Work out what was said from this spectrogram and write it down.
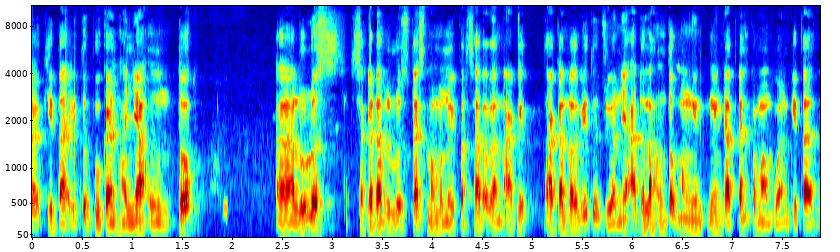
uh, kita itu bukan hanya untuk uh, lulus sekedar lulus tes memenuhi persyaratan. Akan tetapi tujuannya adalah untuk meningkatkan kemampuan kita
